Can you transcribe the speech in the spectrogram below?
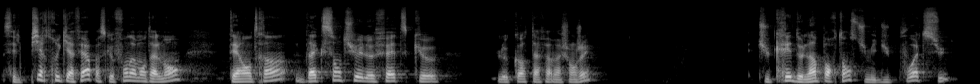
C'est le pire truc à faire parce que fondamentalement, tu es en train d'accentuer le fait que le corps de ta femme a changé. Tu crées de l'importance, tu mets du poids dessus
